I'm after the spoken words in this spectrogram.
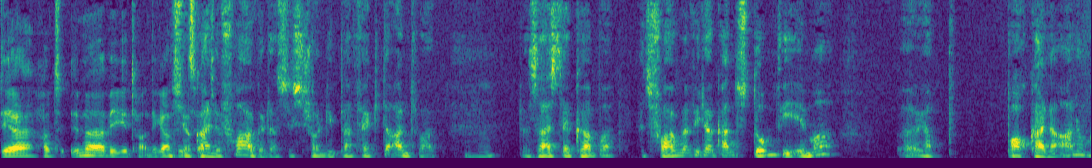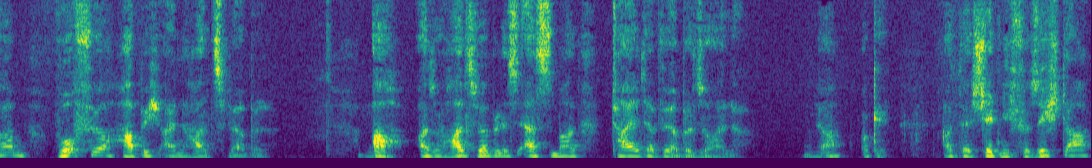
der hat immer wehgetan, die ganze Zeit. Das ist ja Zeit. keine Frage, das ist schon die perfekte Antwort. Mhm. Das heißt, der Körper, jetzt fragen wir wieder ganz dumm wie immer, äh, ich brauche keine Ahnung haben, wofür habe ich einen Halswirbel? Mhm. Ah, also Halswirbel ist erstmal Teil der Wirbelsäule. Mhm. Ja, okay. Also der steht nicht für sich da,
